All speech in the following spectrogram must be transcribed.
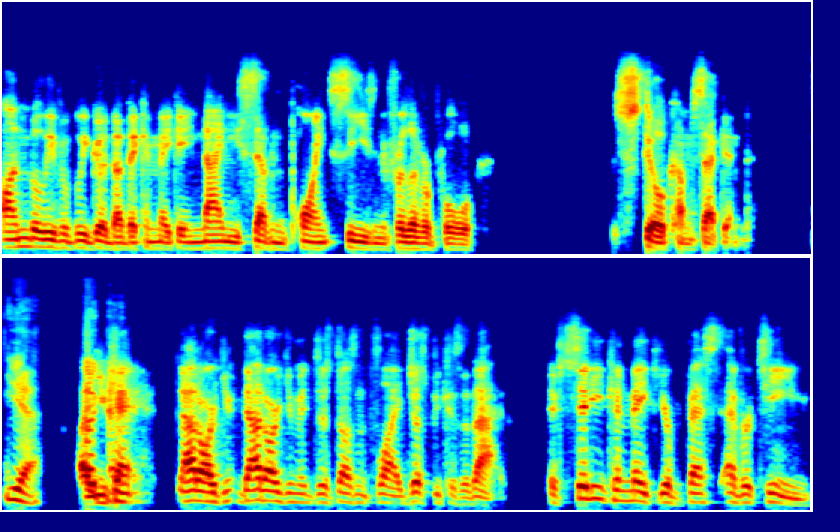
unbelievably good that they can make a 97 point season for Liverpool still come second. yeah, You can't that argue that argument just doesn't fly just because of that. If City can make your best ever team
